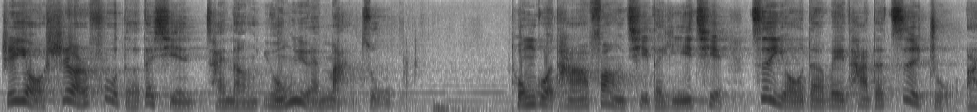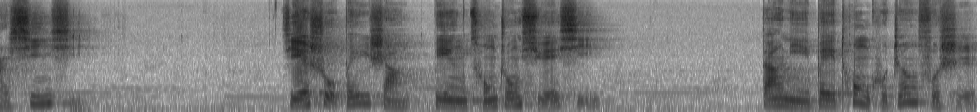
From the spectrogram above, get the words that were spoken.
只有失而复得的心才能永远满足。通过他放弃的一切，自由地为他的自主而欣喜，结束悲伤并从中学习。当你被痛苦征服时，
